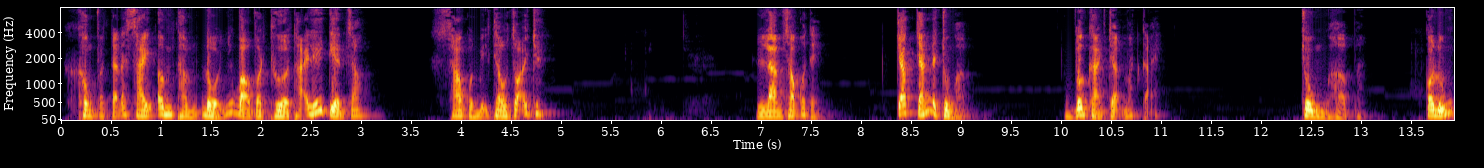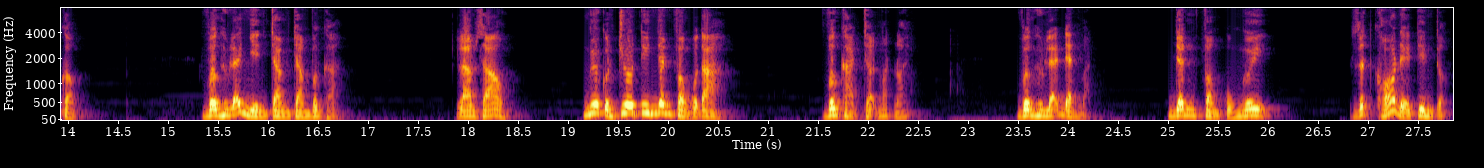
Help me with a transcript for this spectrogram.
Không phải ta đã sai âm thầm đổi những bảo vật thừa thãi lấy tiền sao? Sao còn bị theo dõi chứ? Làm sao có thể? Chắc chắn là trùng hợp. Vương Khả trợn mắt cãi. Trùng hợp? À? Có đúng không? Vương Hiếu Lễ nhìn chằm chằm Vương Khả Làm sao? Ngươi còn chưa tin nhân phẩm của ta à? Vương Khả trợn mắt nói. Vương Hiếu Lễ đen mặt. Nhân phẩm của ngươi Rất khó để tin tưởng.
